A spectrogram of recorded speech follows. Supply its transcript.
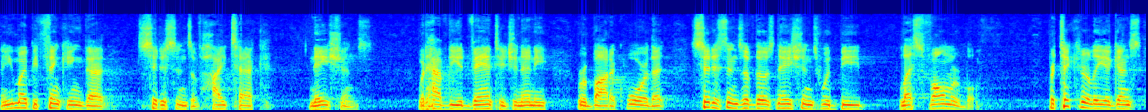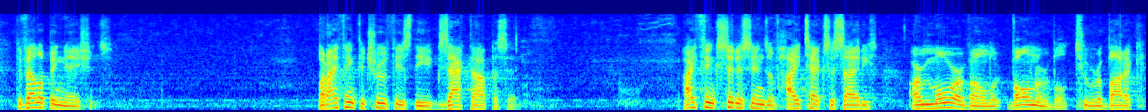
Now, you might be thinking that citizens of high tech nations would have the advantage in any robotic war, that citizens of those nations would be less vulnerable particularly against developing nations. But I think the truth is the exact opposite. I think citizens of high tech societies are more vulnerable to robotic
